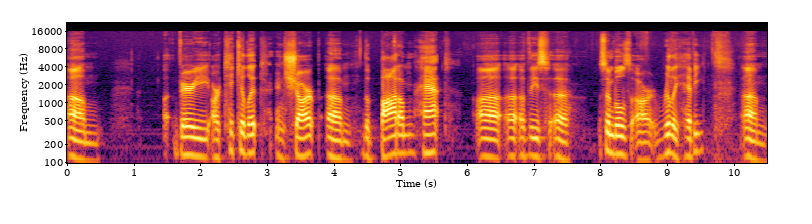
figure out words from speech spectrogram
um, uh, very articulate and sharp. Um, the bottom hat uh, uh, of these uh, cymbals are really heavy. Um,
